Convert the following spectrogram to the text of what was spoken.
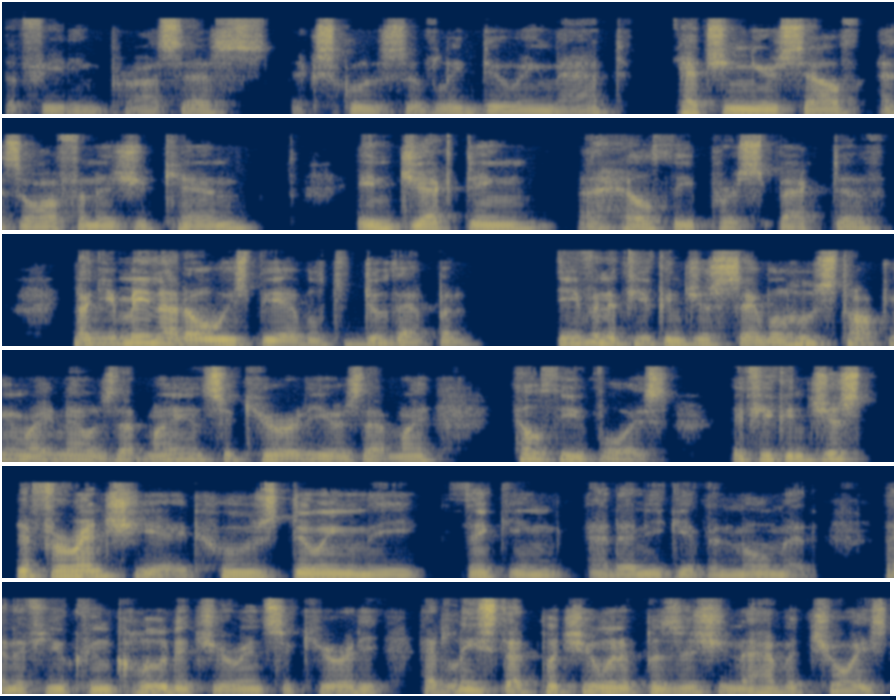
the feeding process exclusively, doing that, catching yourself as often as you can, injecting a healthy perspective. Now, you may not always be able to do that, but even if you can just say, well, who's talking right now? Is that my insecurity or is that my healthy voice? If you can just differentiate who's doing the thinking at any given moment, and if you conclude it's your insecurity, at least that puts you in a position to have a choice.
